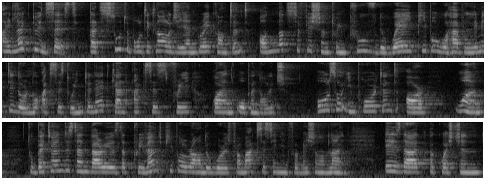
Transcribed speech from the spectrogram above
I'd like to insist that suitable technology and great content are not sufficient to improve the way people who have limited or no access to internet can access free or an open knowledge. Also important are one, to better understand barriers that prevent people around the world from accessing information online. Is that a question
